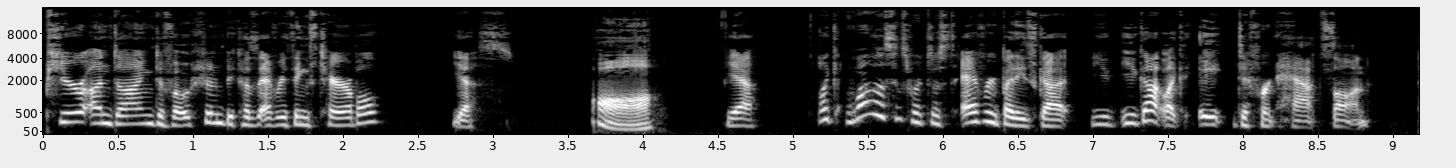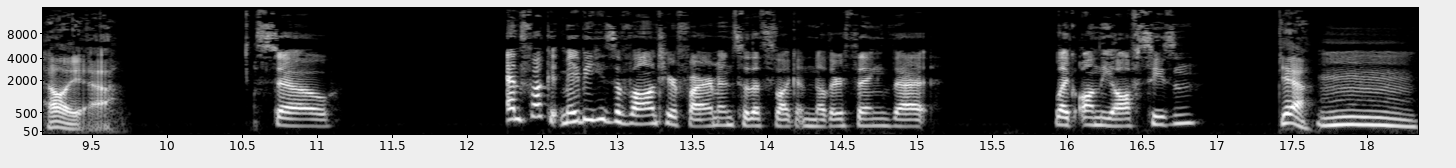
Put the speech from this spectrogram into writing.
pure undying devotion because everything's terrible? Yes. Aw. Yeah. Like one of those things where just everybody's got you. You got like eight different hats on. Hell yeah. So, and fuck it, maybe he's a volunteer fireman, so that's like another thing that, like on the off season. Yeah. Mm.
